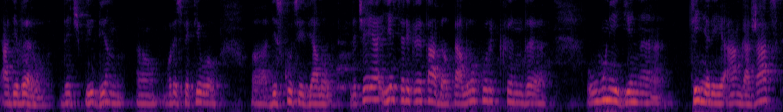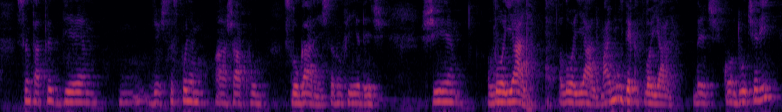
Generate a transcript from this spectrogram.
adevărul, deci din uh, respectivul uh, discuție, dialog. De ce este regretabil pe locuri când unii din tinerii angajați sunt atât de, deci să spunem așa cum slugarnici, să nu fie, deci, și loiali, loiali, mai mult decât loiali. Deci conducerii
